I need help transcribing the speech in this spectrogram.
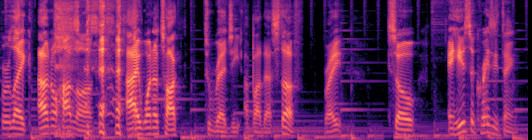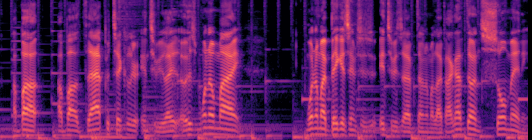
for like I don't know how long. I want to talk to Reggie about that stuff, right? So, and here's the crazy thing about about that particular interview. Like, it was one of my one of my biggest interviews I've done in my life. Like I've done so many,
